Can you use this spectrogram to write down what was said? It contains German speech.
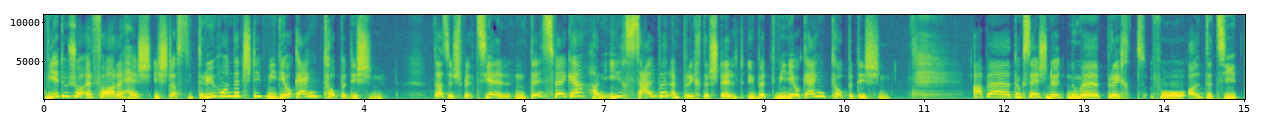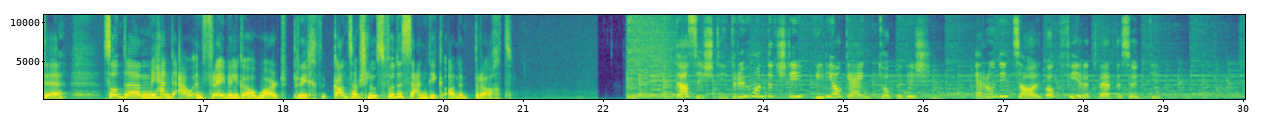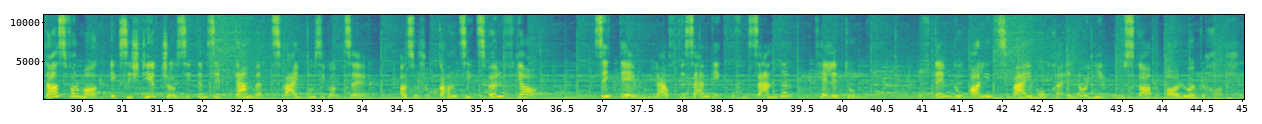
Wie du schon erfahren hast, ist das die 300. Videogang Top Edition. Das ist speziell und deswegen habe ich selber einen Bericht erstellt über die Videogang Top Edition. Aber du siehst nicht nur einen Bericht von alten Zeiten, sondern wir haben auch einen freiwilligen Award-Bericht ganz am Schluss von der Sendung angebracht. Das ist die 300. Videogang Top Edition. Eine runde Zahl, die gefeiert werden sollte. Das Format existiert schon seit dem September 2010, also schon ganze zwölf Jahre. Seitdem läuft die Sendung auf dem Sender Teletop, auf dem du alle zwei Wochen eine neue Ausgabe anschauen kannst.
